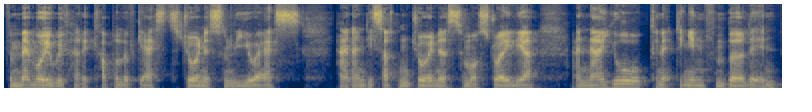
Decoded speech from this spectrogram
from memory we've had a couple of guests join us from the US, had Andy Sutton join us from Australia, and now you're connecting in from Berlin.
